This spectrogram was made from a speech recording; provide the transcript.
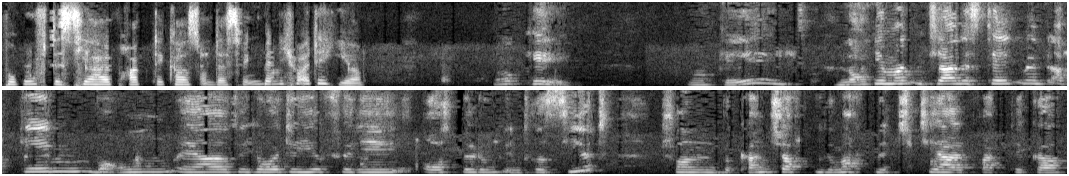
Beruf des Tierheilpraktikers und deswegen bin ich heute hier. Okay. Okay noch jemand ein kleines Statement abgeben, warum er sich heute hier für die Ausbildung interessiert? Schon Bekanntschaften gemacht mit Tierheilpraktiker?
